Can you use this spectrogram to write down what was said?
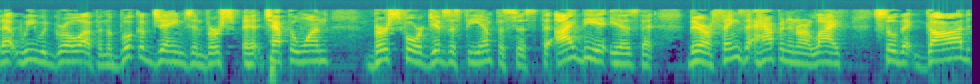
that we would grow up. In the book of James in verse uh, chapter 1 verse 4 gives us the emphasis. The idea is that there are things that happen in our life so that God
